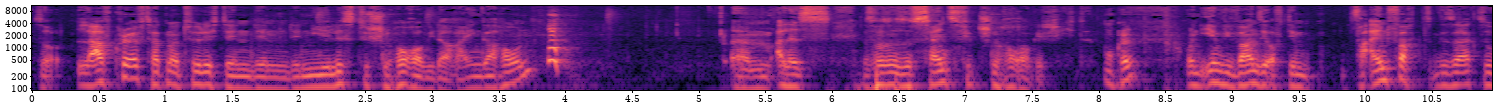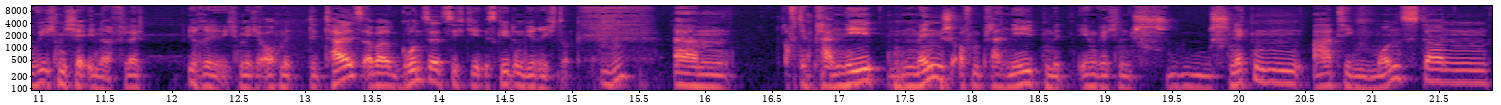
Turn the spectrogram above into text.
So, Lovecraft hat natürlich den, den, den nihilistischen Horror wieder reingehauen. ähm, alles, das war so eine Science-Fiction-Horrorgeschichte. okay. Und irgendwie waren sie auf dem, vereinfacht gesagt, so wie ich mich erinnere, vielleicht irre ich mich auch mit Details, aber grundsätzlich, die, es geht um die Richtung. Ähm, auf dem Planeten, ein Mensch auf dem Planeten mit irgendwelchen Sch schneckenartigen Monstern.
